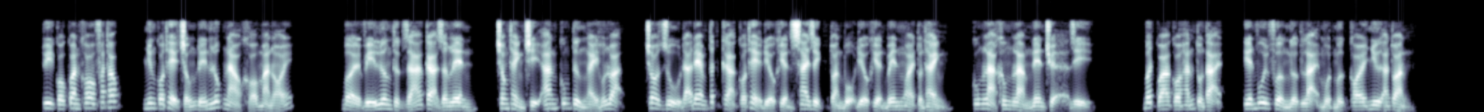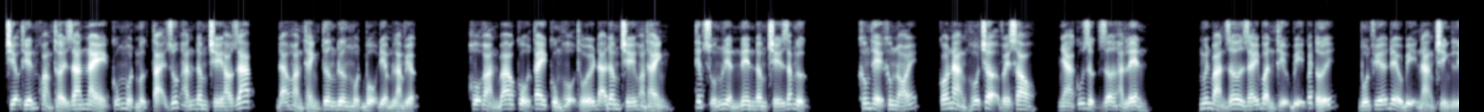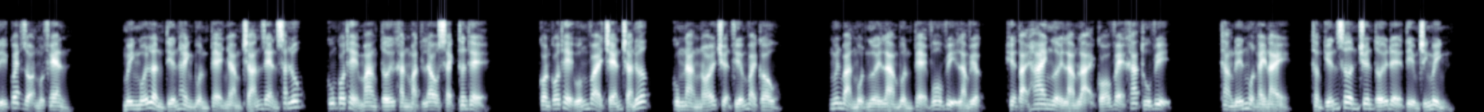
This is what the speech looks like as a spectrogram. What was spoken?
Tuy có quan kho phát thóc, nhưng có thể chống đến lúc nào khó mà nói. Bởi vì lương thực giá cả dâng lên, trong thành trị an cũng từng ngày hỗn loạn, cho dù đã đem tất cả có thể điều khiển sai dịch toàn bộ điều khiển bên ngoài tuần thành, cũng là không làm nên chuyện gì bất quá có hắn tồn tại yên vui phường ngược lại một mực coi như an toàn. Triệu thiến khoảng thời gian này cũng một mực tại giúp hắn đâm chế áo giáp, đã hoàn thành tương đương một bộ điểm làm việc. Hộ hoàn bao cổ tay cùng hộ thối đã đâm chế hoàn thành, tiếp xuống liền nên đâm chế giáp ngực. Không thể không nói, có nàng hỗ trợ về sau, nhà cũng rực rỡ hẳn lên. Nguyên bản dơ giấy bẩn thỉu bị quét tới, bốn phía đều bị nàng chỉnh lý quét dọn một phen. Mình mỗi lần tiến hành buồn tẻ nhàm chán rèn sắt lúc, cũng có thể mang tới khăn mặt lau sạch thân thể. Còn có thể uống vài chén trà nước, cùng nàng nói chuyện phiếm vài câu. Nguyên bản một người làm buồn tẻ vô vị làm việc, hiện tại hai người làm lại có vẻ khác thú vị thẳng đến một ngày này, thẩm kiến sơn chuyên tới để tìm chính mình.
